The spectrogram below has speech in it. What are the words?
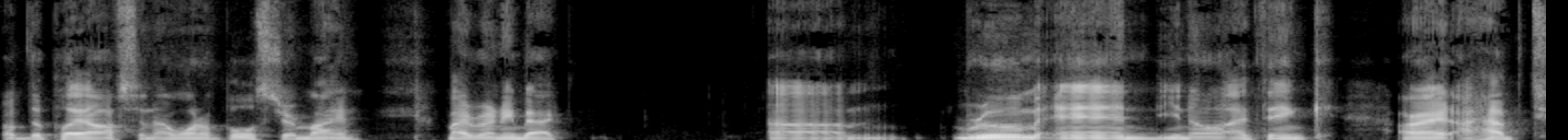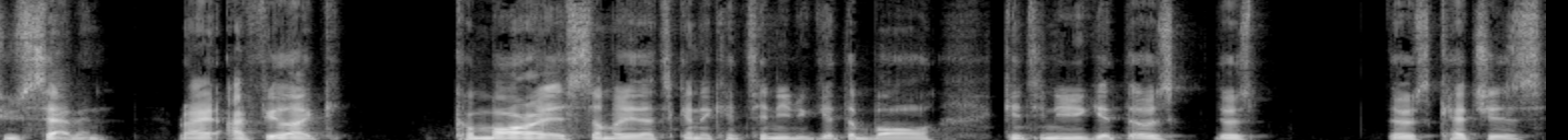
of the playoffs and I want to bolster my my running back um, room. And, you know, I think, all right, I have two seven, right? I feel like Kamara is somebody that's going to continue to get the ball, continue to get those, those, those catches.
